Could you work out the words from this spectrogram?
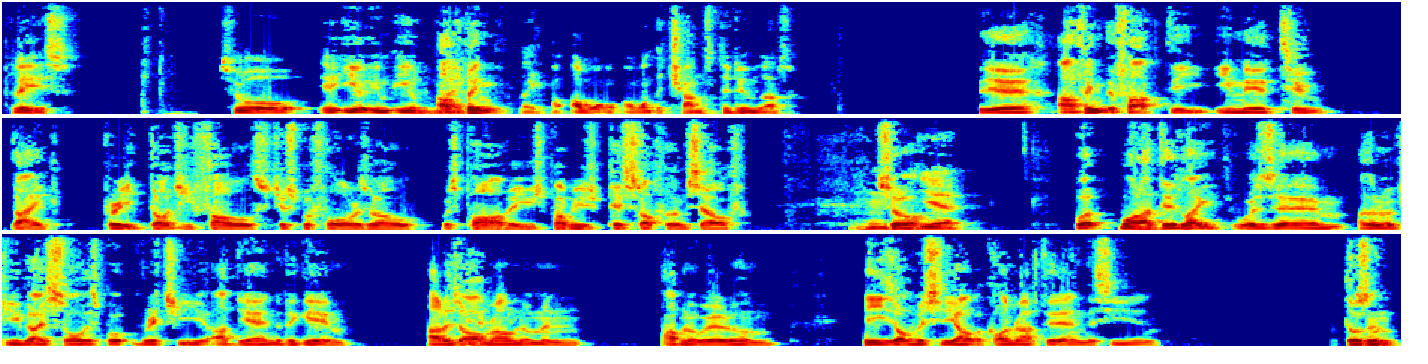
place. So he'll, he'll, he'll I like, think- like I want, I want the chance to do that. Yeah, I think the fact he, he made two like pretty dodgy fouls just before as well was part of it. He was probably just pissed off with himself. So Yeah, But what I did like was um, I don't know if you guys saw this, but Richie at the end of the game had his arm around him and having a word with him. He's obviously out of contract at the end of the season. Doesn't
